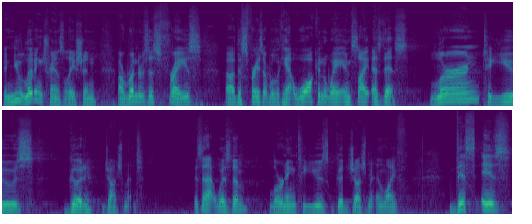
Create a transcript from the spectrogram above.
the New Living Translation uh, renders this phrase, uh, this phrase that we're looking at, walking away in insight, as this learn to use good judgment. Isn't that wisdom? Learning to use good judgment in life? This is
